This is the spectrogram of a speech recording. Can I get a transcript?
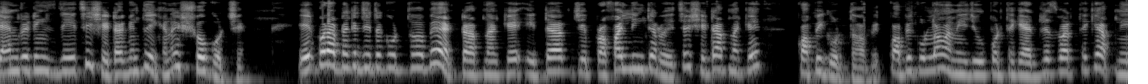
টেন রেটিংস দিয়েছি সেটা কিন্তু এখানে শো করছে। এরপর আপনাকে যেটা করতে হবে, একটা আপনাকে এটার যে প্রোফাইল লিঙ্কটা রয়েছে সেটা আপনাকে কপি করতে হবে। কপি করলাম, আমি এই যে উপর থেকে অ্যাড্রেস বার থেকে আপনি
